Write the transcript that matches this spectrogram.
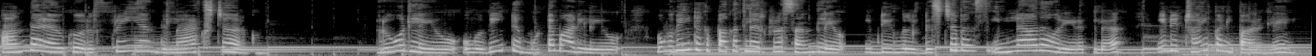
அந்த அளவுக்கு ஒரு ஃப்ரீ அண்ட் ரிலாக்ஸ்டாக இருக்கும். ரோட்லேயோ உங்கள் வீட்டு மொட்டை மாடியிலையோ உங்கள் வீட்டுக்கு பக்கத்தில் இருக்கிற சந்திலையோ இப்படி உங்களுக்கு டிஸ்டர்பன்ஸ் இல்லாத ஒரு இடத்துல இப்படி ட்ரை பண்ணி பாருங்களேன்.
